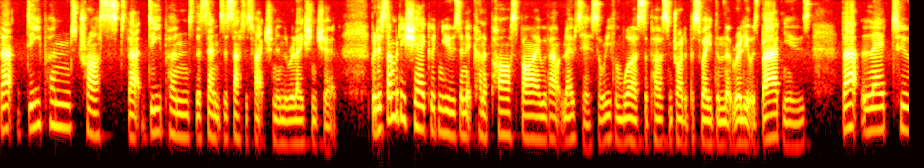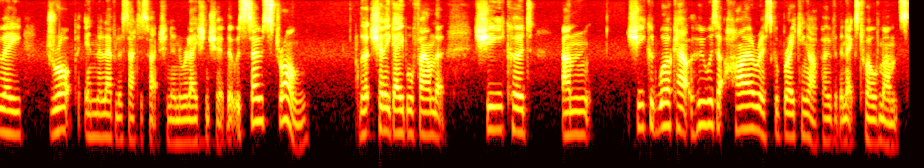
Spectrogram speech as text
that deepened trust, that deepened the sense of satisfaction in the relationship. But if somebody shared good news and it kind of passed by without notice, or even worse, the person tried to persuade them that really it was bad news, that led to a drop in the level of satisfaction in a relationship that was so strong that Shelley Gable found that she could um, she could work out who was at higher risk of breaking up over the next 12 months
